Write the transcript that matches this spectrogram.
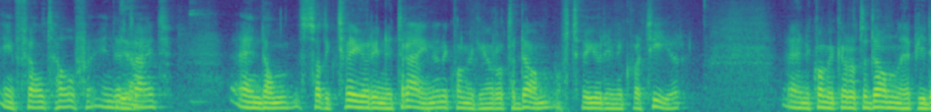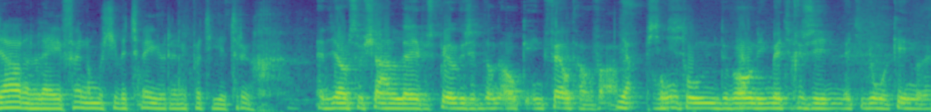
in Veldhoven in de ja. tijd. En dan zat ik twee uur in de trein en dan kwam ik in Rotterdam, of twee uur in een kwartier. En dan kwam ik in Rotterdam, heb je daar een leven en dan moest je weer twee uur in een kwartier terug. En jouw sociale leven speelde zich dan ook in Veldhoven af? Ja. Rondom de woning, met je gezin, met je jonge kinderen?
